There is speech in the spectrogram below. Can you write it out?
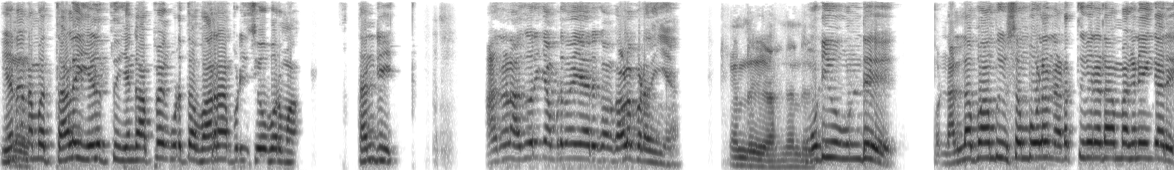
ஏன்னா. நம்ம தலை எழுத்து எங்க அப்பன் கொடுத்த வர அப்படி சிவபெருமா நன்றி. அதனால அது வரைக்கும் அப்படிதான் இருக்கும். கவலைப்படாதீங்க. முடிவு உண்டு. நல்ல பாம்பு விஷம் போல நடத்துவேனடா மகனேங்காரு.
